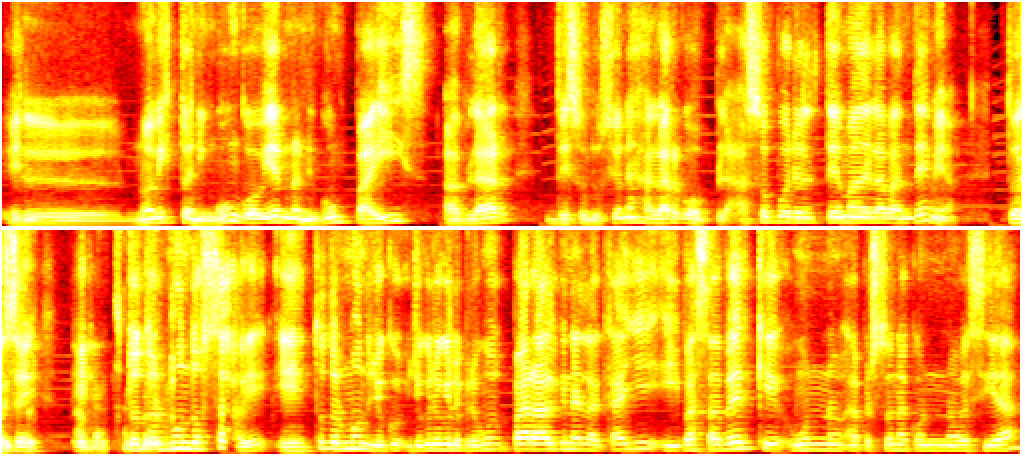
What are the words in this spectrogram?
el, no he visto ningún gobierno, ningún país hablar de soluciones a largo plazo por el tema de la pandemia. Entonces, eh, todo el mundo sabe, eh, todo el mundo, yo, yo, creo que le pregunto, para alguien en la calle y va a saber que una persona con obesidad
